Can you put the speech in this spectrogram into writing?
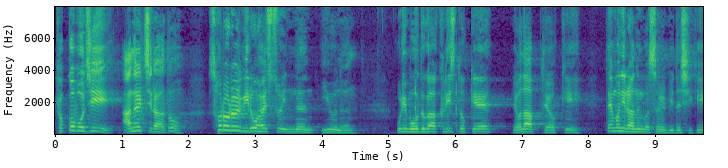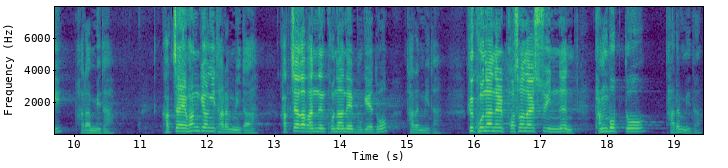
겪어보지 않을지라도 서로를 위로할 수 있는 이유는 우리 모두가 그리스도께 연합되었기 때문이라는 것을 믿으시기 바랍니다. 각자의 환경이 다릅니다. 각자가 받는 고난의 무게도 다릅니다. 그 고난을 벗어날 수 있는 방법도 다릅니다.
